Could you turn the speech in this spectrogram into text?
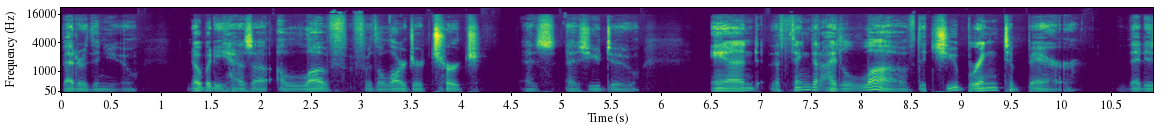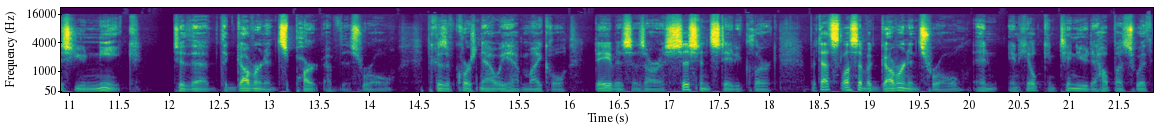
better than you. Nobody has a, a love for the larger church as as you do. And the thing that I love that you bring to bear that is unique to the, the governance part of this role. Because, of course, now we have Michael Davis as our assistant stated clerk, but that's less of a governance role, and, and he'll continue to help us with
